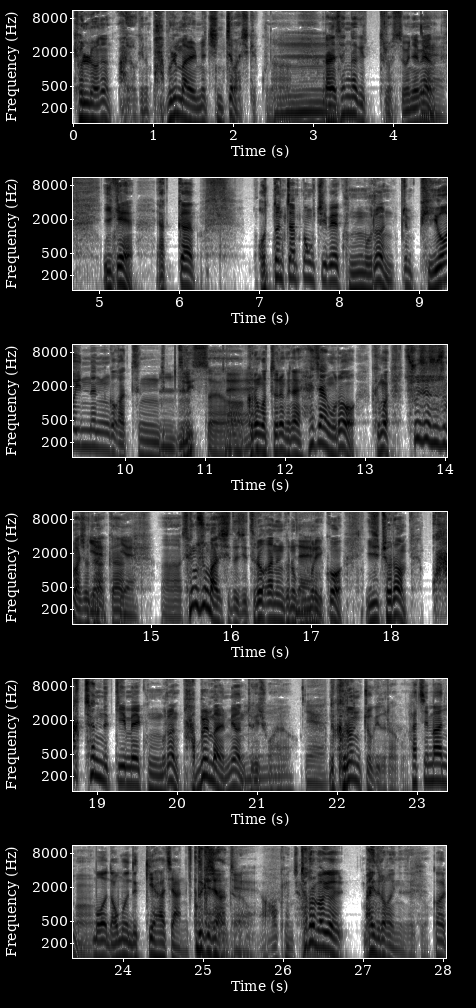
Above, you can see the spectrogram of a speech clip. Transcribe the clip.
결론은 아 여기는 밥을 말면 진짜 맛있겠구나. 음. 라는 생각이 들었어요. 왜냐면 네. 이게 약간 어떤 짬뽕집의 국물은 좀 비어 있는 것 같은 집들이. 있어요. 네. 그런 것들은 그냥 해장으로 그만 술술술술 마셔도 예, 약간 예. 어, 생수 마시듯이 들어가는 그런 네. 국물이 있고 이 집처럼 꽉 찬 느낌의 국물은 밥을 말면 되게 좋아요. 예. 근데 그런 쪽이더라고요. 하지만 어. 뭐 너무 느끼하지 않고 느끼지 않더라고요. 예. 아, 괜찮아. 차돌박이 많이 들어가 있는데도. 그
